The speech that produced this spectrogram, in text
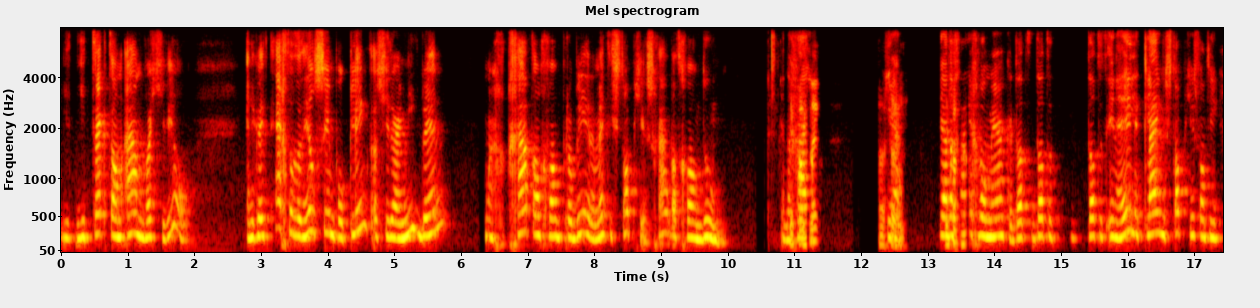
je, je trekt dan aan wat je wil. En ik weet echt dat het heel simpel klinkt als je daar niet bent. Maar ga het dan gewoon proberen met die stapjes. Ga dat gewoon doen. En dan ga je. Net... Oh, sorry. Ja. Ja, dan ga je gewoon merken dat, dat, het, dat het in hele kleine stapjes, want die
